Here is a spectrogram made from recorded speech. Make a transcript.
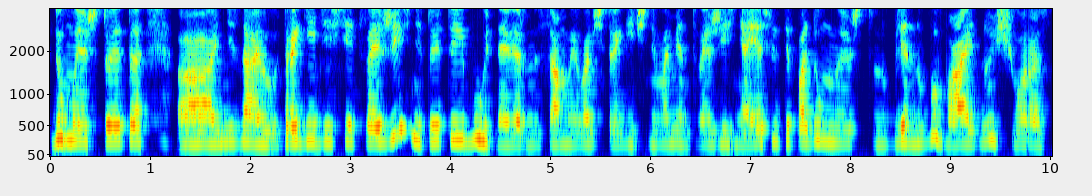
думаешь, что это, а, не знаю, трагедия всей твоей жизни, то это и будет, наверное, самый вообще трагичный момент твоей жизни. А если ты подумаешь, что, ну, блин, ну, бывает, ну, еще раз,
